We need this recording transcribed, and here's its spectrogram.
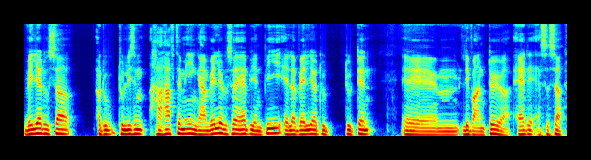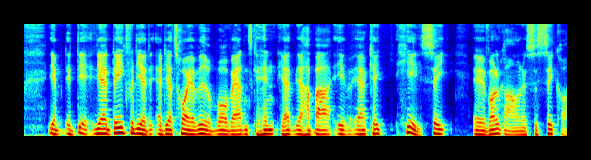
vælger du så, og du, du ligesom har haft dem en gang, vælger du så Airbnb, eller vælger du, du den øh, leverandør af det? Altså så, ja, det, ja, det er ikke fordi, at, at jeg tror, jeg ved, hvor verden skal hen. Jeg, jeg har bare, jeg, kan ikke helt se, øh, voldgravene så sikre.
